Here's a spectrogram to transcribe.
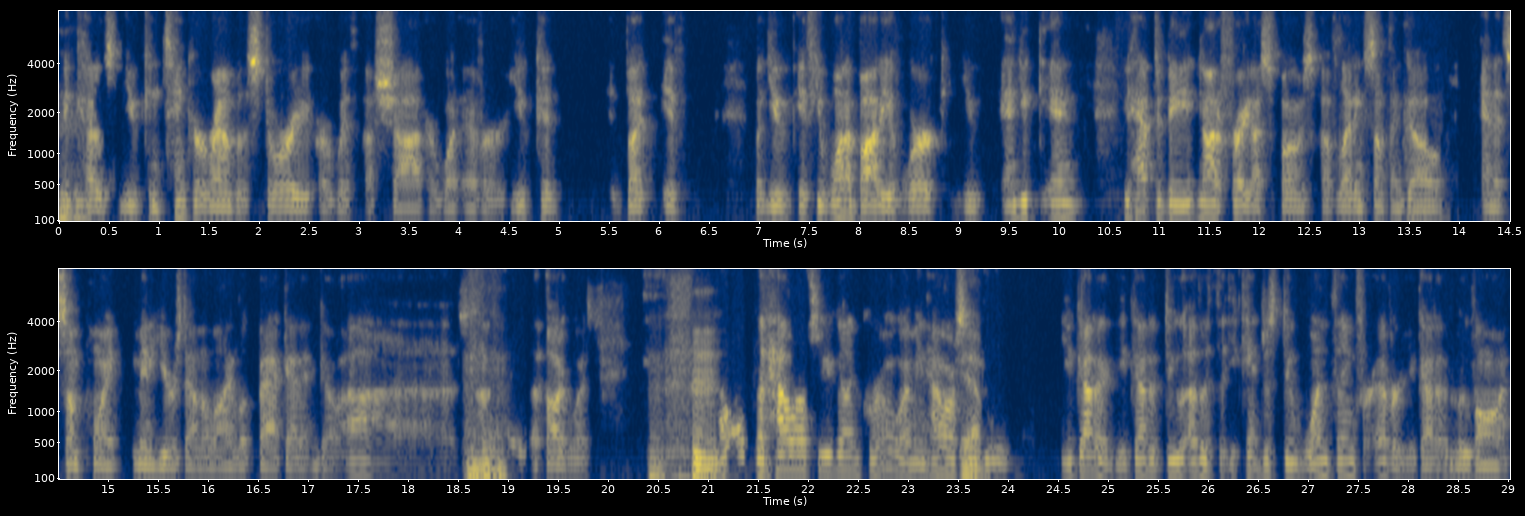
Mm-hmm. Because you can tinker around with a story or with a shot or whatever. You could but if but you if you want a body of work you and you and you have to be not afraid i suppose of letting something go and at some point many years down the line look back at it and go ah it's not i thought it was mm-hmm. but how else are you going to grow i mean how else yeah. you, you gotta you gotta do other th- you can't just do one thing forever you gotta move on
